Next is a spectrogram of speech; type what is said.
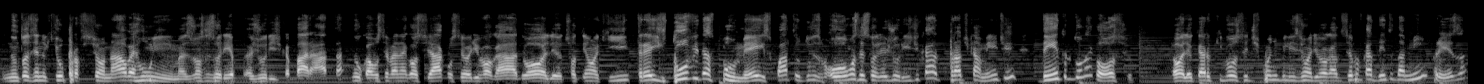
Não estou dizendo que o profissional é ruim, mas uma assessoria jurídica barata, no qual você vai negociar com o seu advogado. Olha, eu só tenho aqui três dúvidas por mês, quatro dúvidas, ou uma assessoria jurídica praticamente dentro do negócio. Olha, eu quero que você disponibilize um advogado seu para ficar dentro da minha empresa,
